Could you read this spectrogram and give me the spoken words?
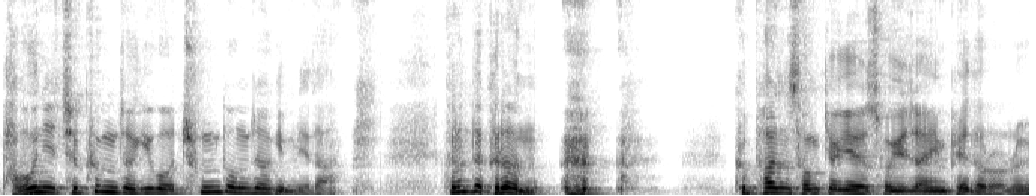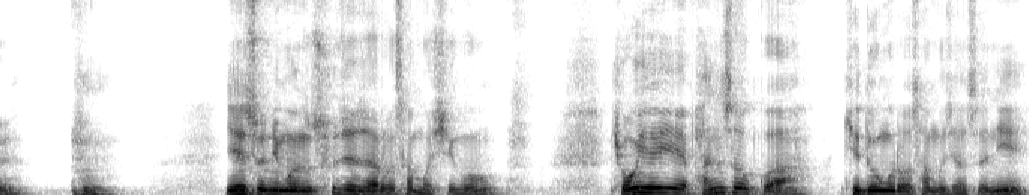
다분히 즉흥적이고 충동적입니다. 그런데 그런 급한 성격의 소유자인 베드로를 예수님은 수제자로 삼으시고 교회의 반석과 기둥으로 삼으셨으니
